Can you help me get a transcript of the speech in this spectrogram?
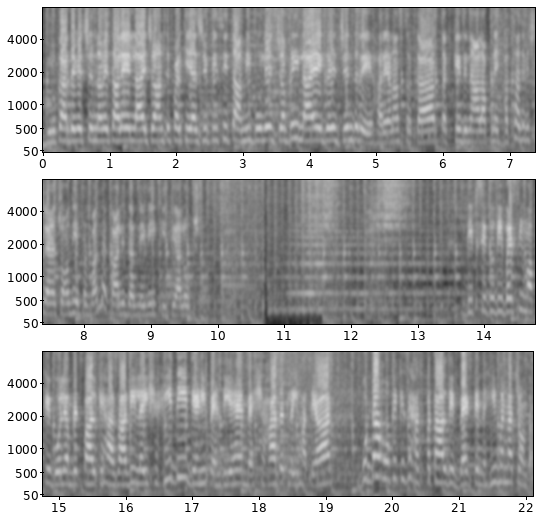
ਗੁਰੂ ਘਰ ਦੇ ਵਿੱਚ ਨਵੇਂ ਤਾਲੇ ਲਾਏ ਜਾਣ ਤੇ ਭੜਕੇ ਐਸਜੀਪੀਸੀ ਧਾਮੀ ਬੋਲੇ ਜਬਰੀ ਲਾਏ ਗਏ ਜਿੰਦਰੇ ਹਰਿਆਣਾ ਸਰਕਾਰ ਧੱਕੇ ਦੇ ਨਾਲ ਆਪਣੇ ਹੱਥਾਂ ਦੇ ਵਿੱਚ ਲੈਣਾ ਚਾਹੁੰਦੀ ਹੈ, ਪ੍ਰਬੰਧ ਅਕਾਲੀ ਦਲ ਨੇ ਵੀ ਕੀਤੀ ਆਲੋਚਨਾ। ਦੀਪ ਸਿੱਧੂ ਦੀ ਬਰਸੀ ਮੌਕੇ ਬੋਲੇ ਅੰਮ੍ਰਿਤਪਾਲ ਕੇ ਆਜ਼ਾਦੀ ਲਈ ਸ਼ਹੀਦੀ ਦੇਣੀ ਪੈਂਦੀ ਹੈ। ਮੈਂ ਸ਼ਹਾਦਤ ਲਈ ਹਥਿਆਰ ਬੁੱਢਾ ਹੋ ਕੇ ਕਿਸੇ ਹਸਪਤਾਲ ਦੇ ਬੈੱਡ ਤੇ ਨਹੀਂ ਮੰਨਣਾ ਚਾਹੁੰਦਾ।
